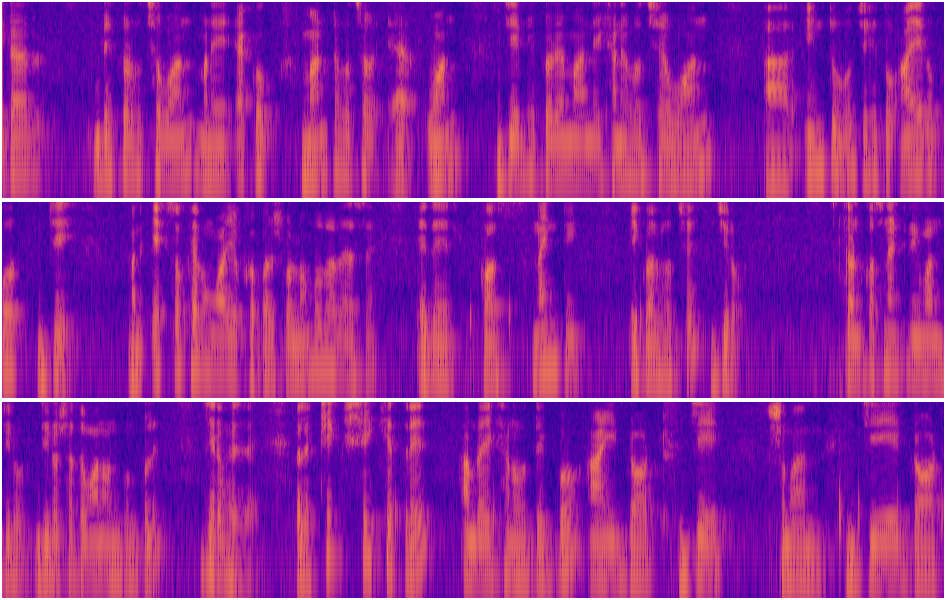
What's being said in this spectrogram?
এটার ভেক্টর হচ্ছে ওয়ান মানে একক মানটা হচ্ছে ওয়ান। যে ভেক্টরের মান এখানে হচ্ছে ওয়ান, আর ইনটু যেহেতু আয়ের উপর যে মানে এক্স অক্ষ এবং ওয়াই অক্ষ পরস্পর লম্বভাবে আছে, এদের কস নাইনটি ইকুয়াল হচ্ছে জিরো। কারণ কস নাইনটি ডিগ্রি মান জিরো, জিরোর সাথে ওয়ান ওয়ান গুণ করলে জিরো হয়ে যায়। তাহলে ঠিক সেই ক্ষেত্রে আমরা এখানেও দেখব আই ডট জে সমান জে ডট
